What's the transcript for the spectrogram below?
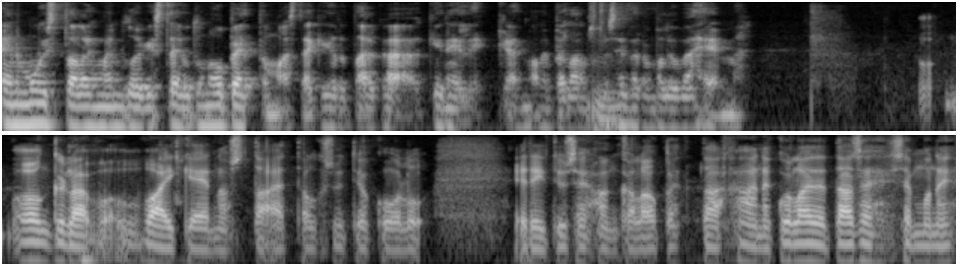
en muista, olenko mä nyt oikeastaan joutunut opettamaan sitä kertaa kenellekään. Mä olen pelannut sitä mm. sen verran paljon vähemmän. On kyllä vaikea nostaa, että onko nyt joku ollut erityisen hankala opettaa. Aina kun laitetaan se semmoinen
